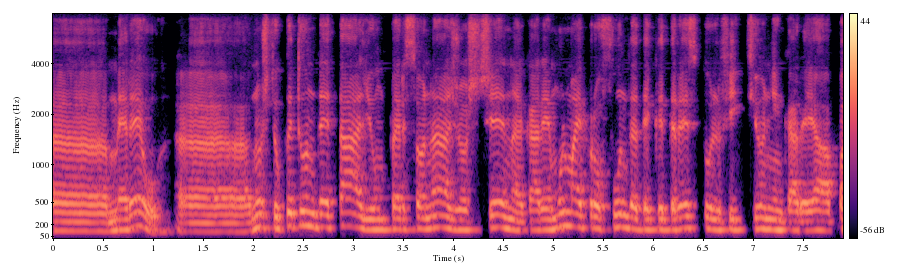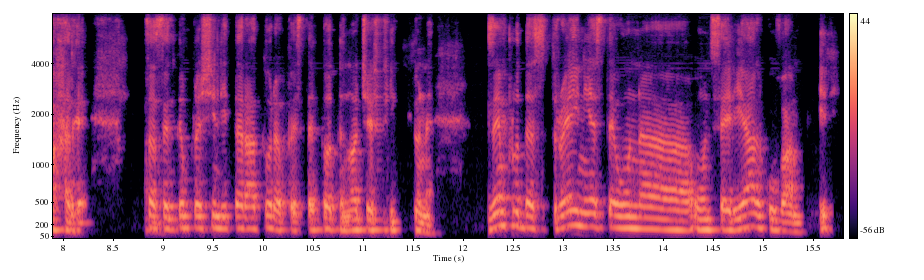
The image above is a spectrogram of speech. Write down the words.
Uh, mereu. Uh, nu știu, cât un detaliu, un personaj, o scenă care e mult mai profundă decât restul ficțiunii în care ea apare. Asta se întâmplă și în literatură, peste tot, în orice ficțiune. Exemplu, The Strain este un, uh, un serial cu vampiri,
